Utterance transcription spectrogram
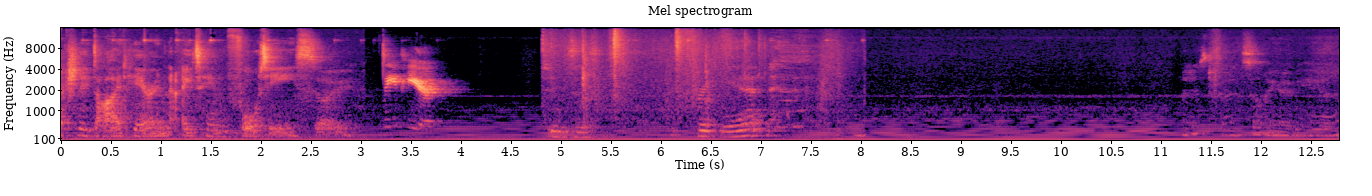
actually died here in 1840, so. Leave here. Jesus. Freak me out. I just heard something over here.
